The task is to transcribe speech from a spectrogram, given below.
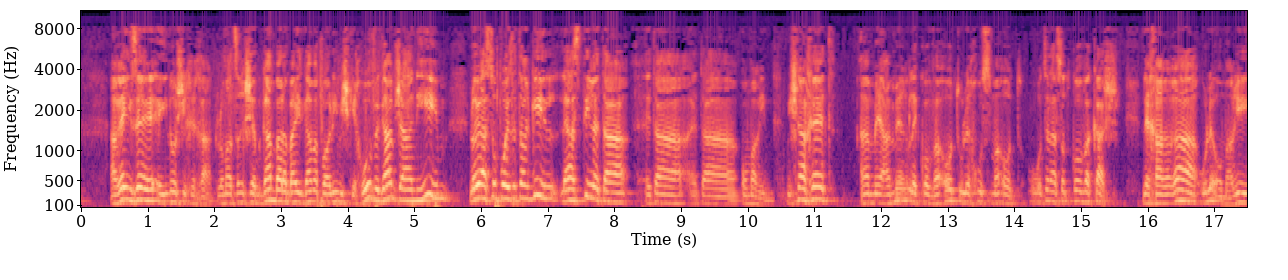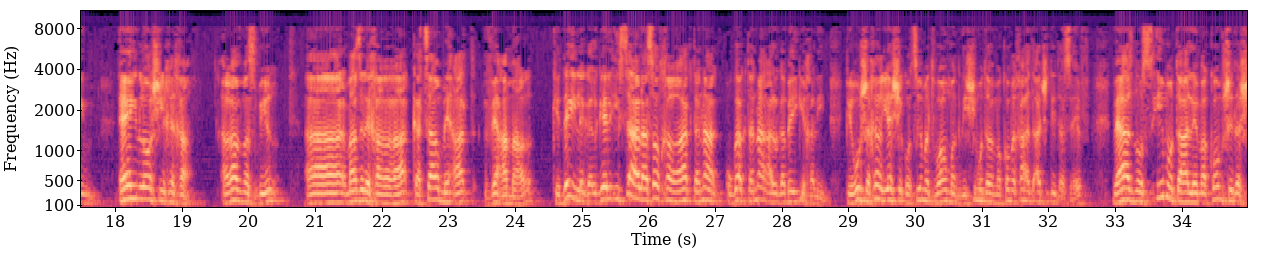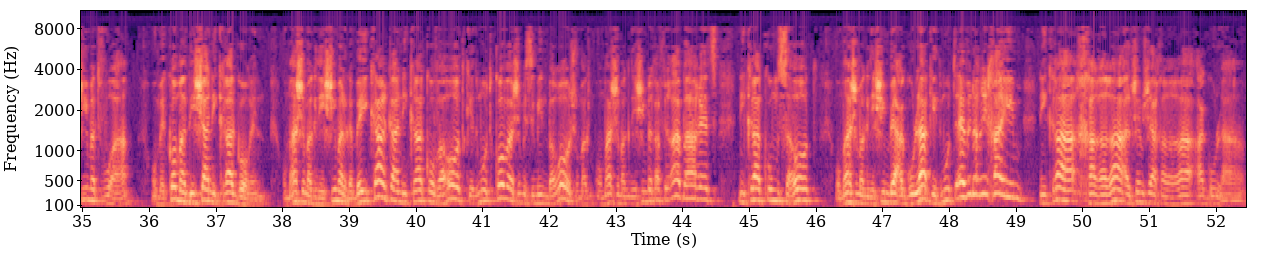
הרי זה אינו שכחה. כלומר צריך שגם בעל הבית, גם הפועלים ישכחו, וגם שהעניים לא יעשו פה איזה תרגיל להסתיר את, ה, את, ה, את העומרים. משנה ח' המהמר לכובעות ולחוסמאות. הוא רוצה לעשות כובע קש. לחררה ולעומרים, אין לו שכחה. הרב מסביר, מה זה לחררה? קצר מעט ועמר, כדי לגלגל עיסה לעשות חררה קטנה, עוגה קטנה על גבי גחלים. פירוש אחר, יש שקוצרים התבואה ומקדישים אותה במקום אחד עד שתתאסף, ואז נושאים אותה למקום שדשים התבואה, ומקום הדישה נקרא גורן, ומה שמקדישים על גבי קרקע נקרא כובעות, כדמות כובע שמשימין בראש, ומה שמקדישים בחפירה בארץ נקרא קומסאות, ומה שמקדישים בעגולה כדמות אבן אריחיים נקרא חררה, על שם שהחררה עגולה.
